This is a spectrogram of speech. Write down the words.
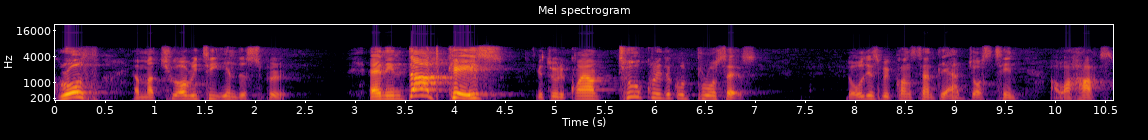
growth and maturity in the Spirit. And in that case, it will require two critical processes. The Holy Spirit constantly adjusting our hearts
